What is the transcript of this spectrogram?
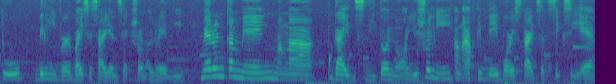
to deliver by cesarean section already. Meron kaming mga guides dito, no? Usually, ang active labor starts at 6 cm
